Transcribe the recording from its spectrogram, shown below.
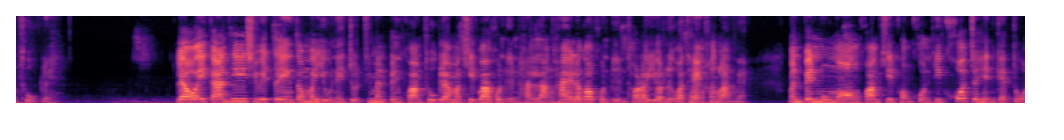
ำถูกเลย แล้วไอการที่ชีวิตตัวเองต้องมาอยู่ในจุดที่มันเป็นความทุกข์แล้วมาคิดว่าคนอื่นหันหลังให้ แล้วก็คนอื่นทรยศหรือว่าแทงข้างหลังเนี่ย มันเป็นมุมมองความคิดของคนที่โคตรจะเห็นแก่ตัว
